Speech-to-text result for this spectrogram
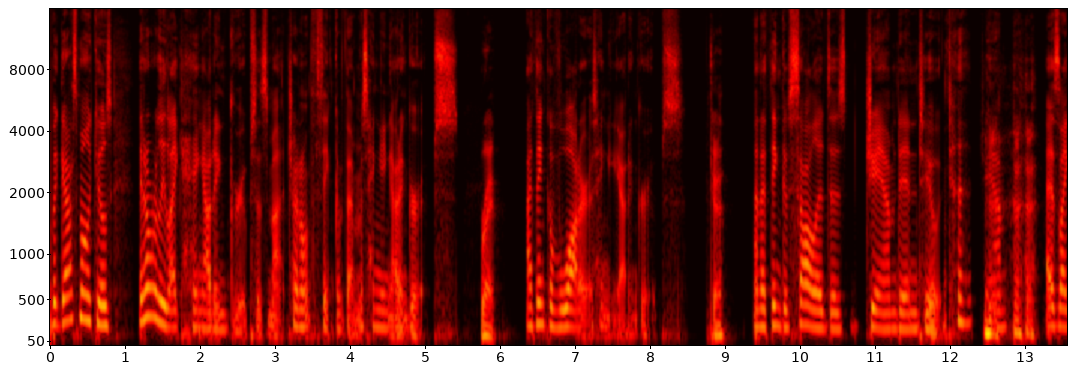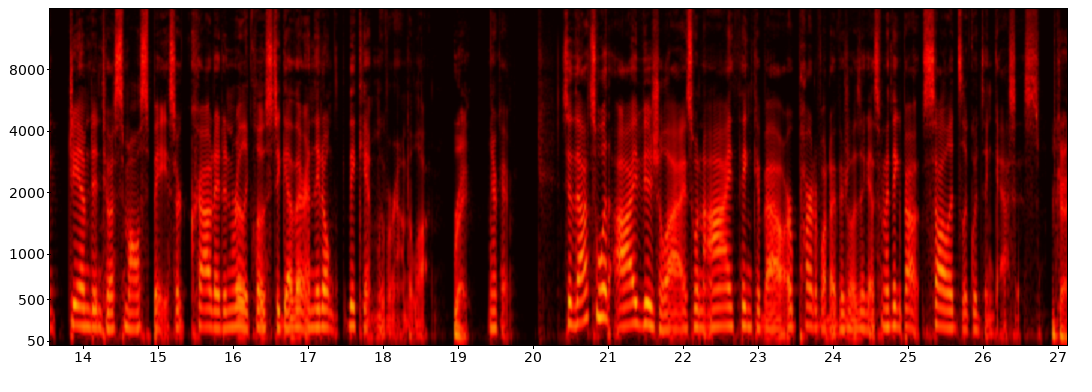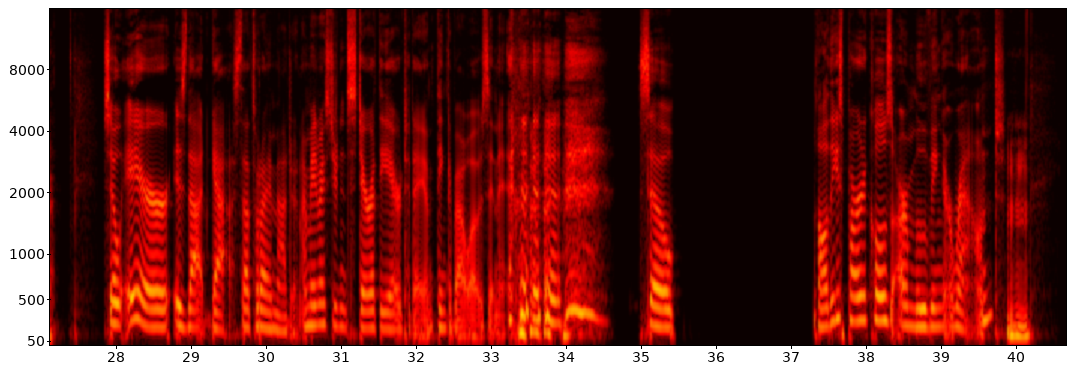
But gas molecules, they don't really like hang out in groups as much. I don't think of them as hanging out in groups. Right. I think of water as hanging out in groups. Okay. And I think of solids as jammed into jam as like jammed into a small space or crowded and really close together and they don't they can't move around a lot. right. Okay. So that's what I visualize when I think about or part of what I visualize I guess when I think about solids, liquids and gases. Okay. So air is that gas. That's what I imagine. I made my students stare at the air today and think about what was in it. so all these particles are moving around. Mm-hmm.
